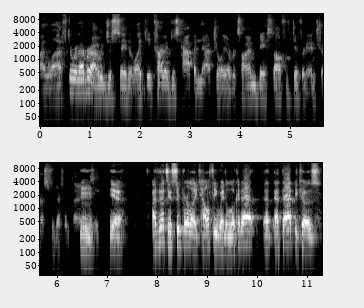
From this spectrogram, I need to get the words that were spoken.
I left or whatever. I would just say that like it kind of just happened naturally over time based off of different interests for different things. Yeah, I think that's a super like healthy way to look at that at, at that because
